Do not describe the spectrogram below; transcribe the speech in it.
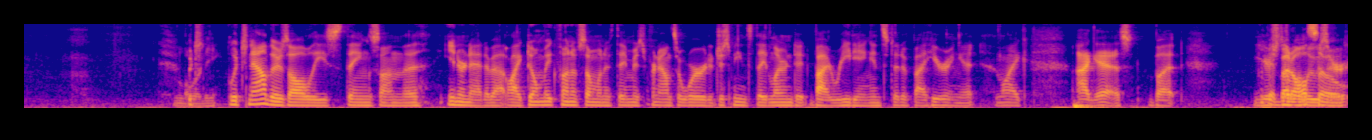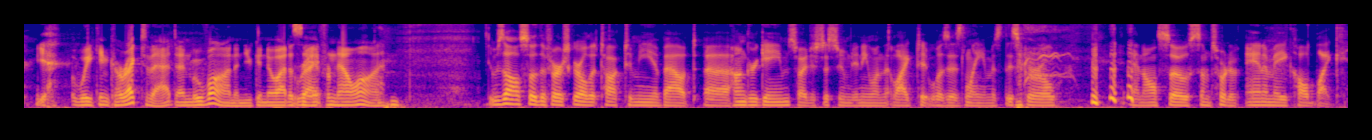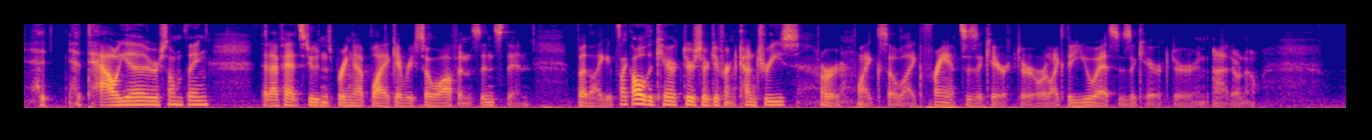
Lordy. Which now there's all these things on the internet about like don't make fun of someone if they mispronounce a word. It just means they learned it by reading instead of by hearing it. And like, I guess, but you're Okay, still but a also- loser. Yeah. We can correct that and move on, and you can know how to say Right. it from now on. It was also the first girl that talked to me about uh, Hunger Games, so I just assumed anyone that liked it was as lame as this girl. and also some sort of anime called like Hit- Hitalia or something that I've had students bring up like every so often since then. But like it's like all the characters are different countries, or like so like France is a character, or like the U.S. is a character, and I don't know.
